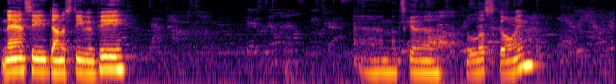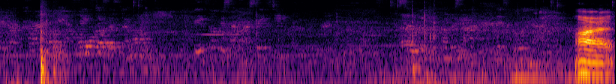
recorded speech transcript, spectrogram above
Nancy down to Stephen P. And let's get a list going. Alright.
